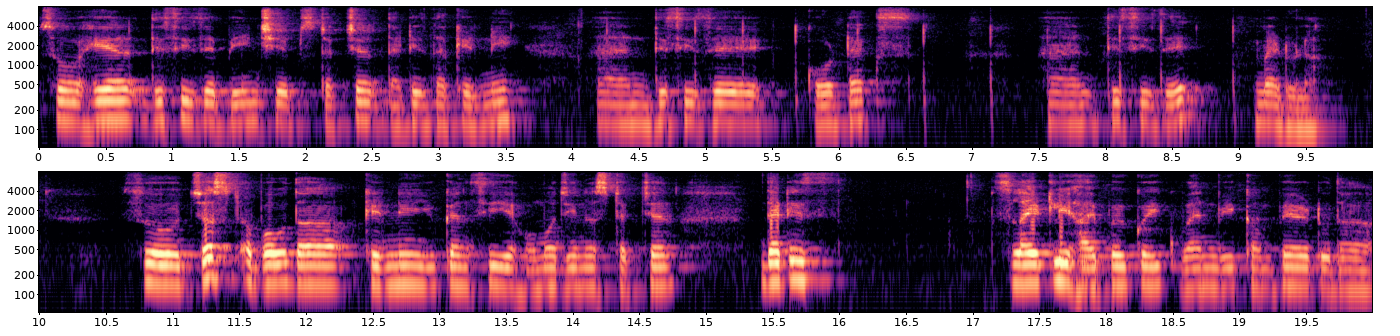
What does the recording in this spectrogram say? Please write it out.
So here this is a bean shaped structure that is the kidney. And this is a cortex. And this is a medulla. So just above the kidney you can see a homogeneous structure that is slightly hypoechoic when we compare to the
